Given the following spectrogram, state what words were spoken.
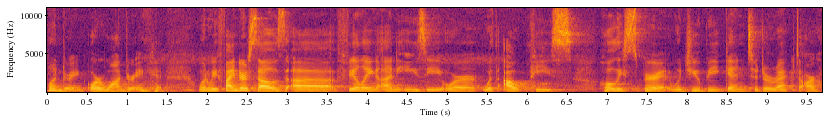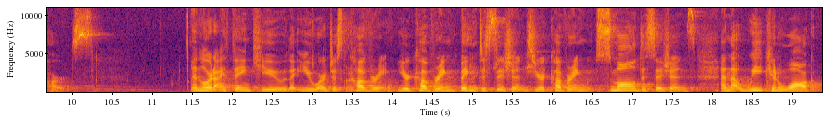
wondering or wandering, when we find ourselves uh, feeling uneasy or without peace, Holy Spirit, would you begin to direct our hearts? And Lord, I thank you that you are just covering. You're covering big Thank you, decisions, you're covering small decisions, and that we can walk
